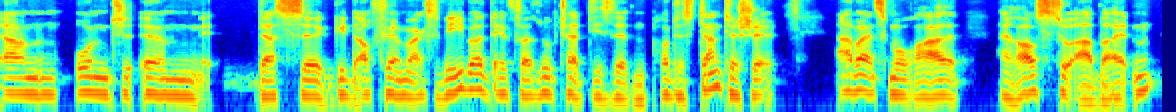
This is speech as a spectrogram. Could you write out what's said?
Ähm, und ähm, das äh, gilt auch für Max Weber, der versucht hat, diese protestantische Arbeitsmoral herauszuarbeiten.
